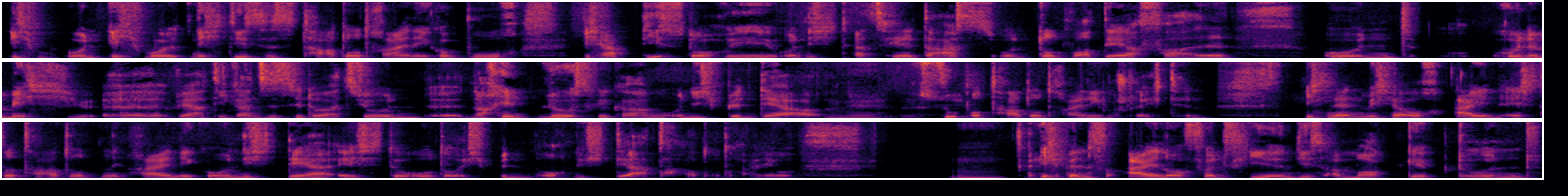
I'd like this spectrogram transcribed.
ich, und ich wollte nicht dieses Tatortreiniger-Buch. Ich habe die Story und ich erzähle das und dort war der Fall und ohne mich äh, wäre die ganze Situation äh, nach hinten losgegangen und ich bin der Nee. super Tatortreiniger schlechthin. Ich nenne mich ja auch ein echter Tatortreiniger und nicht der echte oder ich bin auch nicht der Tatortreiniger. Mhm. Ich bin einer von vielen, die es am Markt gibt und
